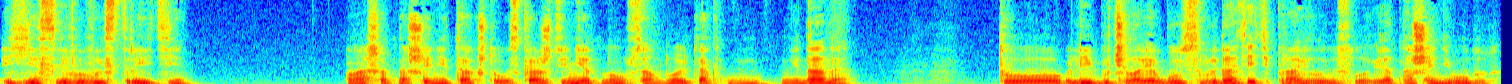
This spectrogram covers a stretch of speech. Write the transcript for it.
Если вы выстроите ваши отношения так, что вы скажете, нет, ну, со мной так не надо, то либо человек будет соблюдать эти правила и условия, отношения будут,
